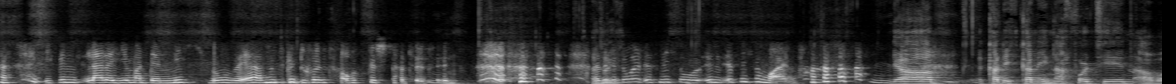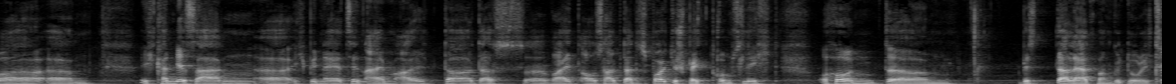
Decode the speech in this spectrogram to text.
ich bin leider jemand, der nicht so sehr mit Geduld ausgestattet hm. ist. Also, also Geduld ist nicht so, ist nicht so meins. ja, kann ich, kann ich nachvollziehen, aber ähm, ich kann dir sagen, äh, ich bin ja jetzt in einem Alter, das äh, weit außerhalb deines Beutespektrums liegt und ähm, bis, da lernt man Geduld.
